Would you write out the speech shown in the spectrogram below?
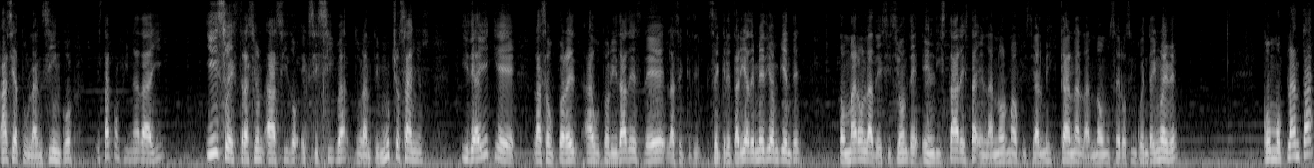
hacia Tulancingo. Está confinada allí y su extracción ha sido excesiva durante muchos años. Y de ahí que las autoridades de la Secretaría de Medio Ambiente tomaron la decisión de enlistar esta en la norma oficial mexicana, la NOM 059, como planta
